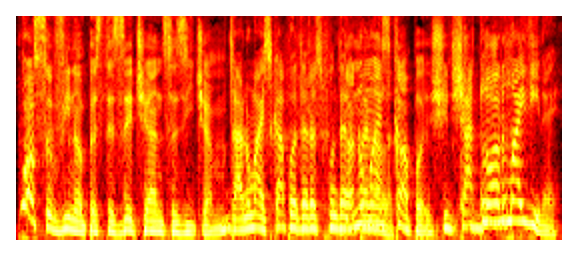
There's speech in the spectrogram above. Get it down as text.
poate să vină peste 10 ani, să zicem. Dar nu mai scapă de răspundere Dar nu penală. mai scapă. Și, și atunci doar... nu mai vine.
